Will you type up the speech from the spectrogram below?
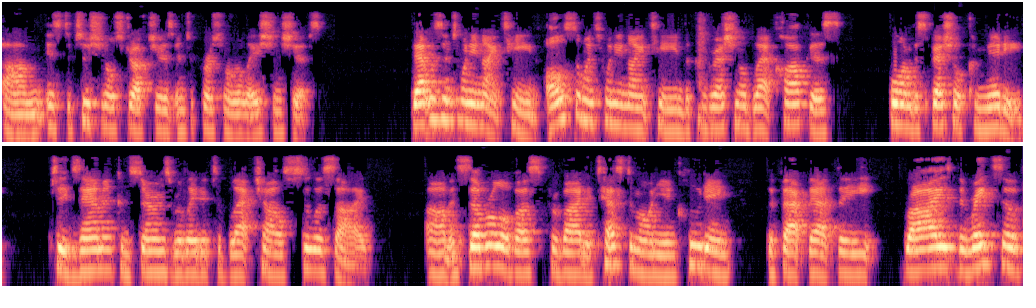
um, institutional structures, interpersonal relationships. That was in 2019. Also in 2019, the Congressional Black Caucus formed a special committee to examine concerns related to Black child suicide. Um, and several of us provided testimony, including the fact that the rise, the rates of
